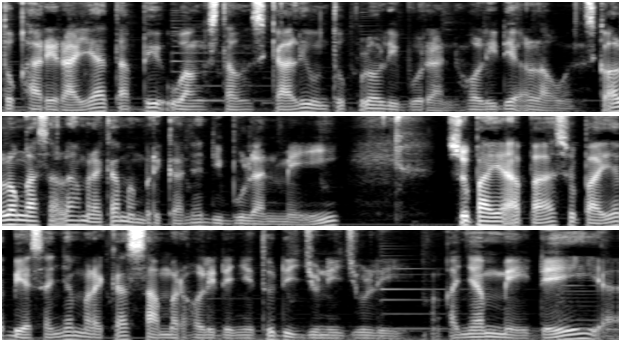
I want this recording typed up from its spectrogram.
untuk hari raya tapi uang setahun sekali untuk lo liburan holiday allowance. Kalau nggak salah mereka memberikannya di bulan Mei. Supaya apa? Supaya biasanya mereka summer holiday-nya itu di Juni Juli makanya May Day ya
